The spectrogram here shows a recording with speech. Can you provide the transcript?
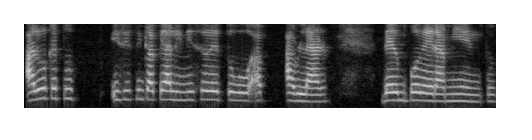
algo que tú hiciste hincapié al inicio de tu hablar de empoderamiento.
